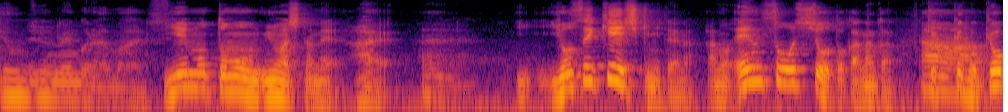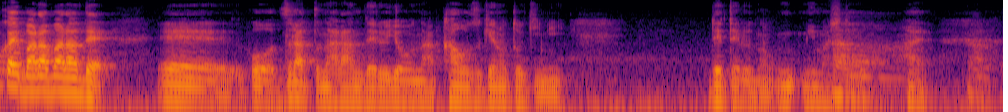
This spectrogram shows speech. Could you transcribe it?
40年ぐらい前です。家元も見ましたね。はい。えい寄せ形式みたいな。あの演奏師匠とかなんか結構教会バラバラで、えーこうずらっと並んでるような顔付けの時に出てるのを見見ましたはい。なるほど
